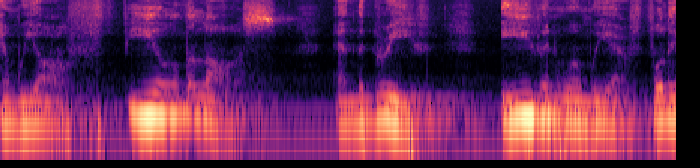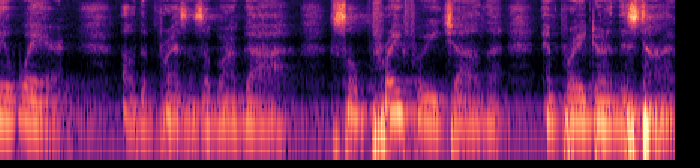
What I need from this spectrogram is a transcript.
and we all feel the loss and the grief, even when we are fully aware of the presence of our God. So pray for each other and pray during this time.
